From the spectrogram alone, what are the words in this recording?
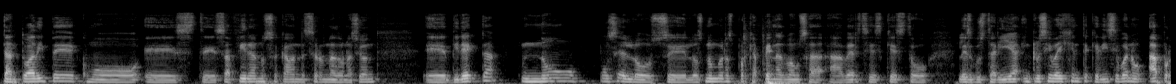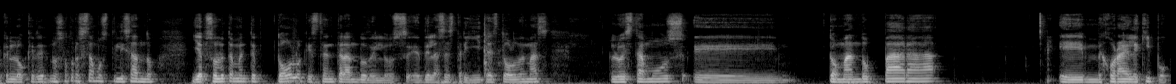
tanto Adipe como este, Zafira nos acaban de hacer una donación eh, directa. No puse los, eh, los números porque apenas vamos a, ver si es que esto les gustaría. Inclusive hay gente que dice, bueno, ah, porque lo que nosotros estamos utilizando y absolutamente todo lo que está entrando de, los, de las estrellitas, todo lo demás, lo estamos tomando para mejorar el equipo.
